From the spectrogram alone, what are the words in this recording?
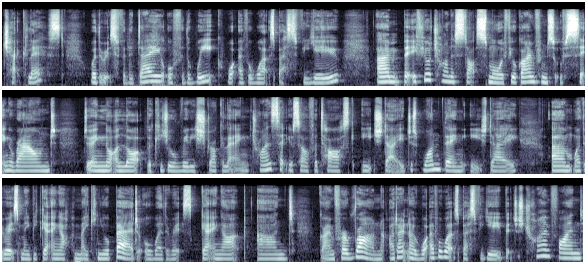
checklist, whether it's for the day or for the week, whatever works best for you. Um, but if you're trying to start small, if you're going from sort of sitting around doing not a lot because you're really struggling, try and set yourself a task each day, just one thing each day. Um, whether it's maybe getting up and making your bed or whether it's getting up and going for a run. I don't know, whatever works best for you, but just try and find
